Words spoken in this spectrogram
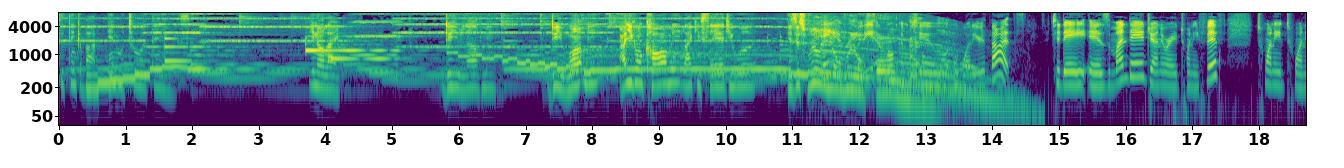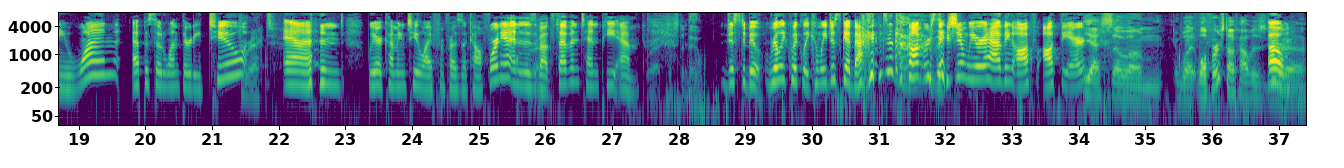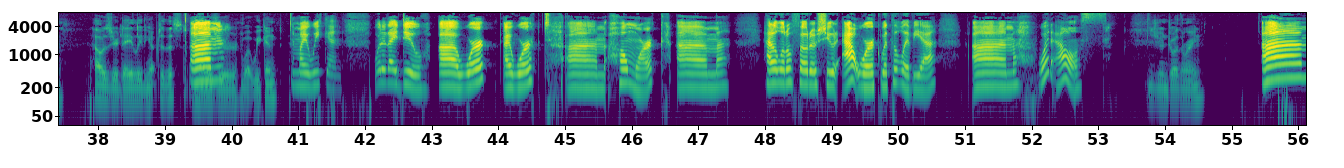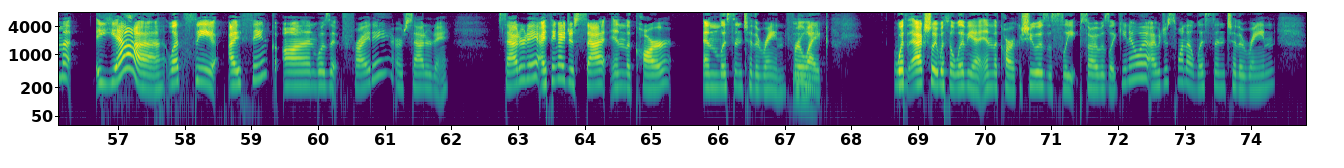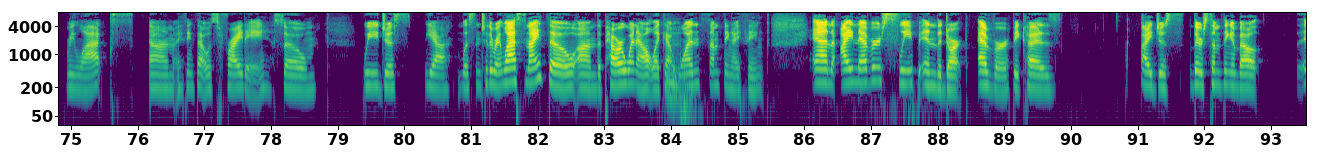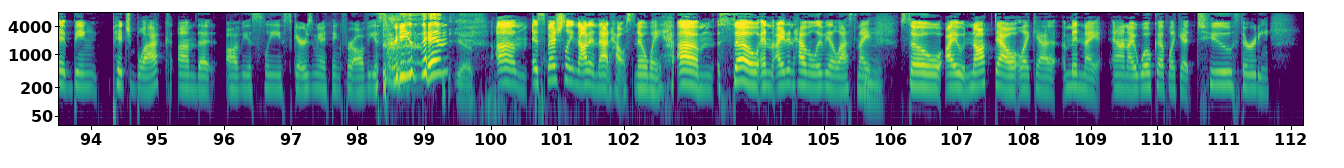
Used to think about immature things. You know, like, do you love me? Do you want me? Are you gonna call me like you said you would? Is this really Hey your real everybody, and phone? welcome to What Are Your Thoughts? Today is Monday, January 25th, 2021, episode 132. Correct. And we are coming to you live from Fresno, California, and it is about 7:10 p.m. Correct. Just a bit really quickly, can we just get back into the conversation we were having off off the air? Yes. So, um, what? Well, first off, how was Oh. your uh, how was your day leading up to this? How was Um, your what weekend? my weekend. What did I do? Uh work. I worked um homework. Um had a little photo shoot at work with Olivia. Um what else? Did you enjoy the rain? Um yeah, let's see. I think on was it Friday or Saturday? Saturday. I think I just sat in the car and listened to the rain for Mm. like with actually with Olivia in the car cuz she was asleep. So I was like, "You know what? I would just want to listen to the rain, relax." Um I think that was Friday. So we just yeah, listened to the rain. Last night though, um the power went out like at Mm. 1 something I think. And I never sleep in the dark ever because I just there's something about it being pitch black um that obviously scares me I think for obvious reasons. yes. Um, especially not in that house. No way. Um, so and I didn't have Olivia last night. Mm. So I knocked out like at midnight and I woke up like at 2:30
